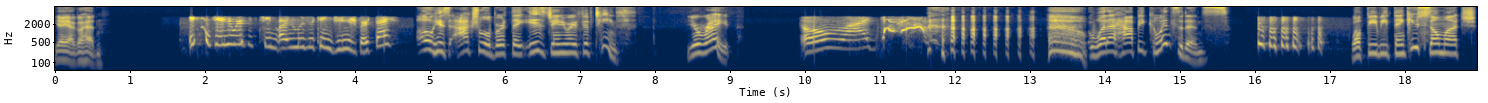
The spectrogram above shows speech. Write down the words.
Yeah, yeah, go ahead. Isn't January 15th Martin Luther King Jr.'s birthday? Oh, his actual birthday is January 15th. You're right. Oh my god! what a happy coincidence. Well, Phoebe, thank you so much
